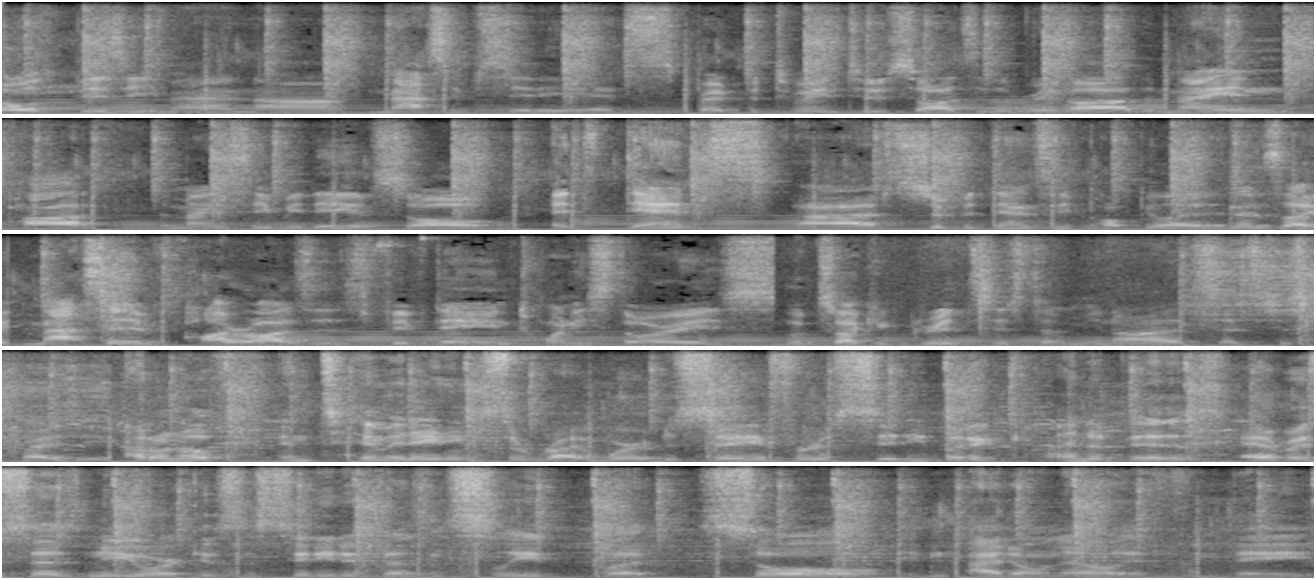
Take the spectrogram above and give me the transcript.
Seoul's busy, man. Uh, massive city. It's spread between two sides of the river. The main part, the main CBD of Seoul, it's dense, uh, super densely populated. There's like massive high rises, 15, 20 stories. Looks like a grid system, you know? It's, it's just crazy. I don't know if intimidating is the right word to say for a city, but it kind of is. Everybody says New York is the city that doesn't sleep, but Seoul, I don't know if they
